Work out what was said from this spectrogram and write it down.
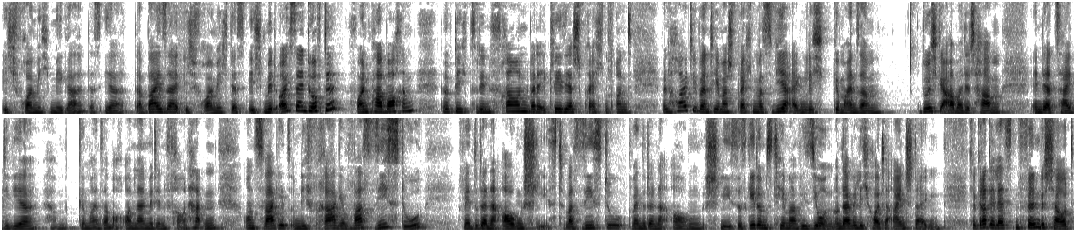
Ich freue mich mega, dass ihr dabei seid. Ich freue mich, dass ich mit euch sein durfte. Vor ein paar Wochen durfte ich zu den Frauen bei der Ecclesia sprechen und will heute über ein Thema sprechen, was wir eigentlich gemeinsam durchgearbeitet haben in der Zeit, die wir ähm, gemeinsam auch online mit den Frauen hatten. Und zwar geht es um die Frage, was siehst du, wenn du deine Augen schließt? Was siehst du, wenn du deine Augen schließt? Es geht ums Thema Vision und da will ich heute einsteigen. Ich habe gerade den letzten Film geschaut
